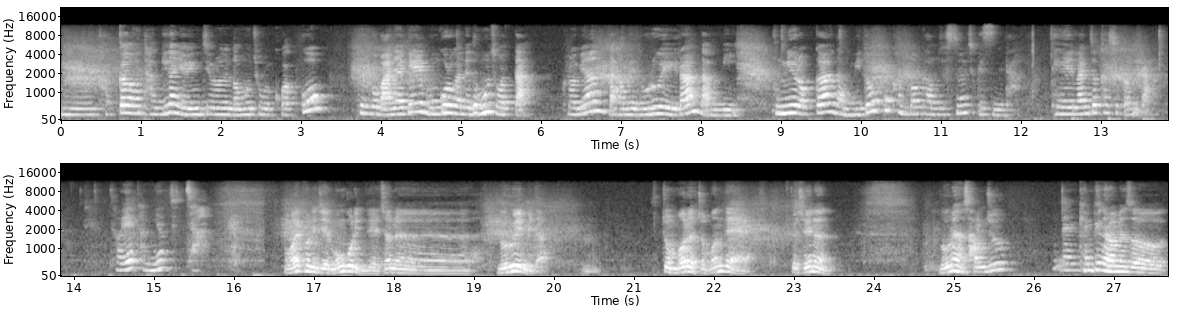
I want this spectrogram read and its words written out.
음, 가까운 단기간 여행지로는 너무 좋을 것 같고 그리고 만약에 몽골을 갔는데 너무 좋았다. 그러면 다음에 노르웨이랑 남미, 북유럽과 남미도 꼭 한번 가보셨으면 좋겠습니다. 대만족하실 겁니다. 저의 강력 추천. 와이프는 이제 몽골인데 저는 노르웨이입니다. 음. 좀 멀었죠, 먼데 그 저희는 노르웨이 한 3주 네. 캠핑을 하면서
